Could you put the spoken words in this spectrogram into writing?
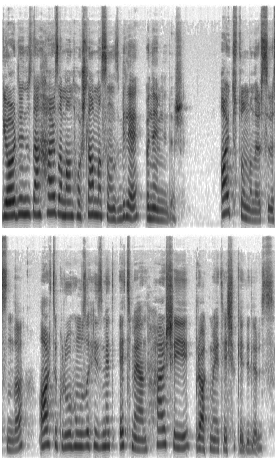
Gördüğünüzden her zaman hoşlanmasanız bile önemlidir. Ay tutulmaları sırasında artık ruhumuza hizmet etmeyen her şeyi bırakmaya teşvik ediliriz.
